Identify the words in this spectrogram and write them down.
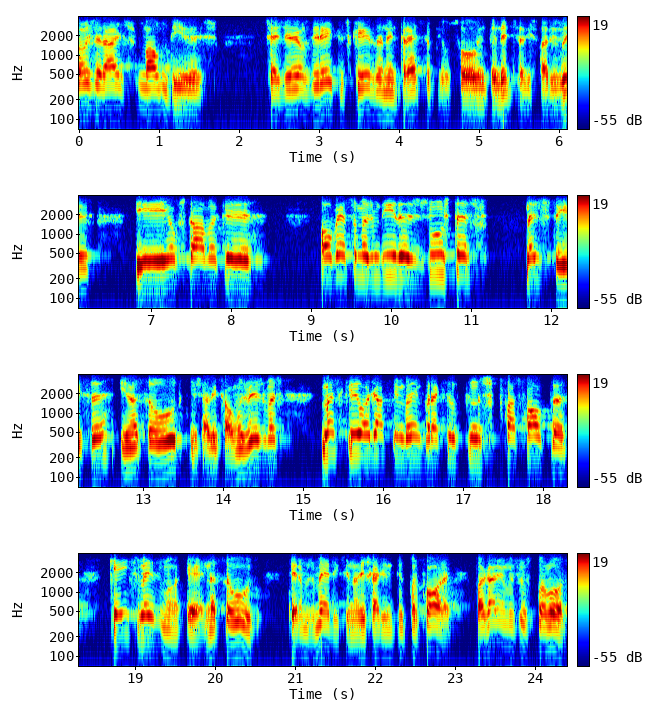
são gerais mal medidas. Sejam eles direita, esquerda, não interessa, eu sou independente, já disse várias vezes, e eu gostava que houvesse umas medidas justas na justiça e na saúde, como já disse algumas vezes, mas, mas que olhassem bem para aquilo que nos faz falta, que é isso mesmo, é na saúde, termos médicos e não deixarem tudo para fora, pagarem o justo valor.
